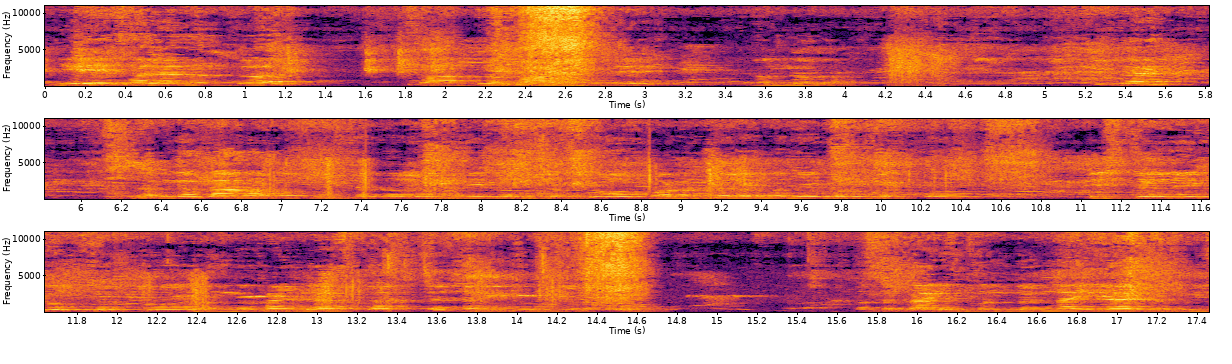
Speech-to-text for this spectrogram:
हे झाल्यानंतर आपलं काम असते रंगकाम ठीक आहे? रंगकाम आपण पोस्टर कलरमध्ये करू शकतो वॉटर कलरमध्ये करू शकतो पेस्टलने करू शकतो रंगकांडे असतात त्याच्याने करू शकतो. असं काहीच बंधन नाही आहे तर तुम्ही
